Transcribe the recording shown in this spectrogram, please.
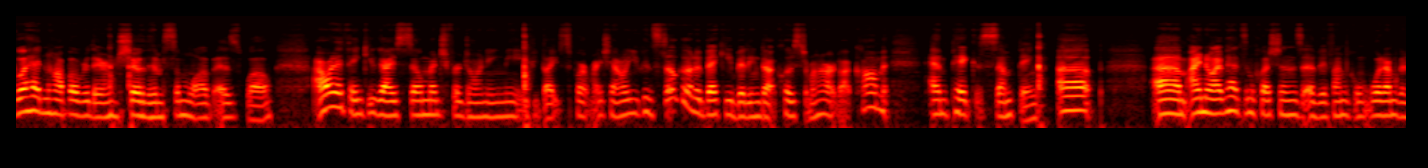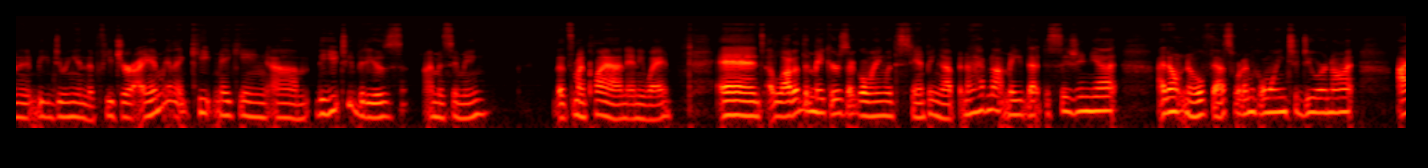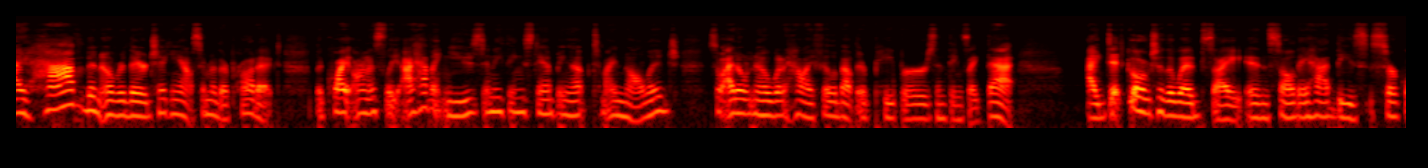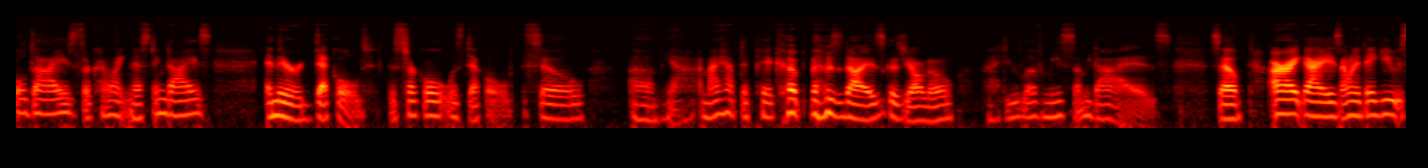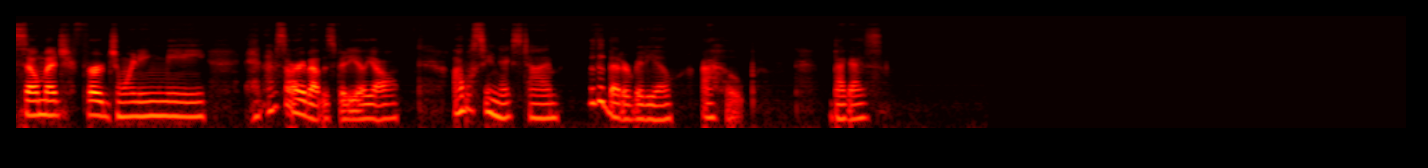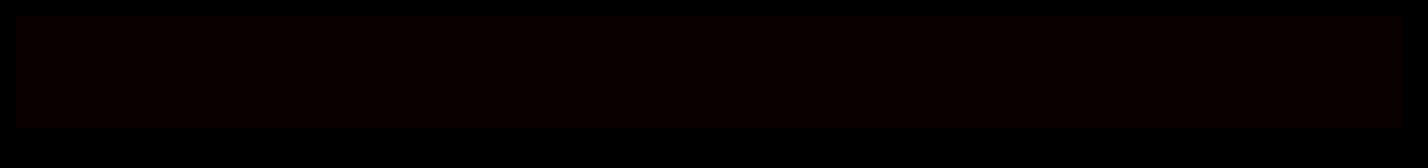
go ahead and hop over there and show them some love as well. I want to thank you guys so much for joining me. If you'd like to support my channel, you can still go to beckybitting.closetomyheart.com and pick something up. Um, I know I've had some questions of if I'm what I'm going to be doing in the future. I am going to keep making um, the YouTube videos, I'm assuming. That's my plan anyway. And a lot of the makers are going with Stampin' Up. And I have not made that decision yet. I don't know if that's what I'm going to do or not. I have been over there checking out some of their product, but quite honestly, I haven't used anything Stampin' Up to my knowledge, so I don't know what how I feel about their papers and things like that. I did go over to the website and saw they had these circle dies. They're kind of like nesting dies, and they're deckled. The circle was deckled. So, um, yeah, I might have to pick up those dies because y'all know I do love me some dies. So, all right, guys, I want to thank you so much for joining me. And I'm sorry about this video, y'all. I will see you next time with a better video, I hope. Bye, guys.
